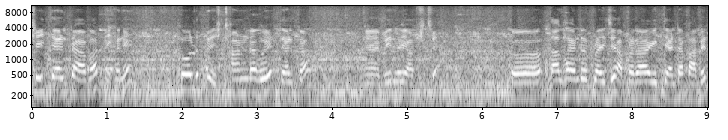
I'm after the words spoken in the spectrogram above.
সেই তেলটা আবার এখানে কোল্ড প্রেস ঠান্ডা হয়ে তেলটা বের হয়ে আসছে। তো তালহা এন্টারপ্রাইজে আপনারা এই তেলটা পাবেন।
